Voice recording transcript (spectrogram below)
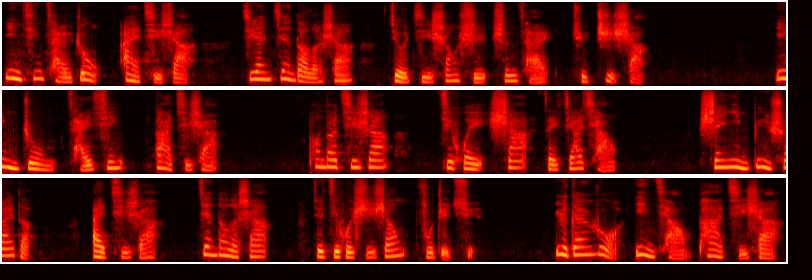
印轻财重爱七杀，既然见到了杀，就忌伤食生财去治杀。印重财轻大七杀，碰到七杀，忌讳杀再加强。身硬病衰的爱七杀，见到了杀，就忌讳食伤复制去。日干弱印强怕七杀，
